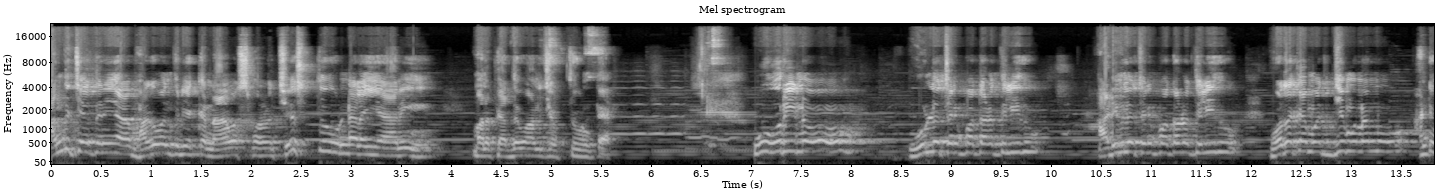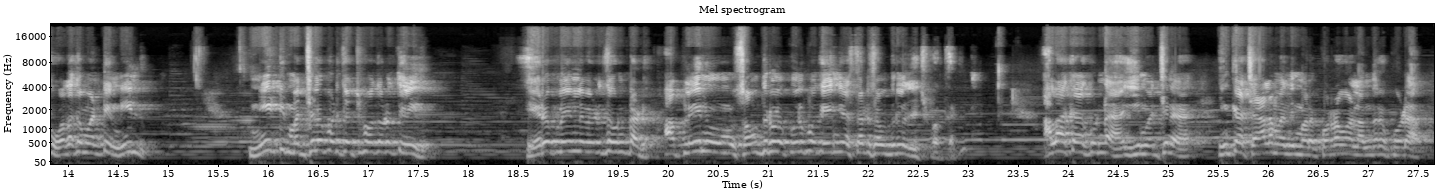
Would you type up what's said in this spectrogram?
అందుచేతనే ఆ భగవంతుడి యొక్క నామస్మరణ చేస్తూ ఉండాలయ్యా అని మన పెద్దవాళ్ళు చెప్తూ ఉంటారు. ఊరినో ఊళ్ళో చనిపోతాడో తెలియదు అడవిలో చనిపోతాడో తెలియదు ఉదక మధ్యమునను అంటే ఉదకం అంటే నీళ్ళు. నీటి మధ్యలో పడి చచ్చిపోతాడో తెలియదు ఏరోప్లేన్లో పెడుతూ ఉంటాడు. ఆ ప్లేన్ సముద్రంలో కూలిపోతే ఏం చేస్తాడు? సముద్రంలో చచ్చిపోతాడు. అలా కాకుండా ఈ మధ్యన ఇంకా చాలామంది మన కుర్రవాళ్ళందరూ కూడా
